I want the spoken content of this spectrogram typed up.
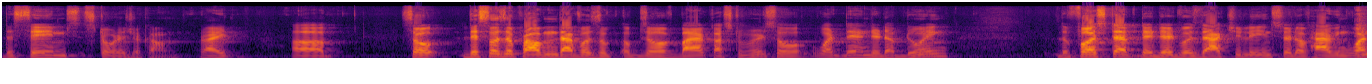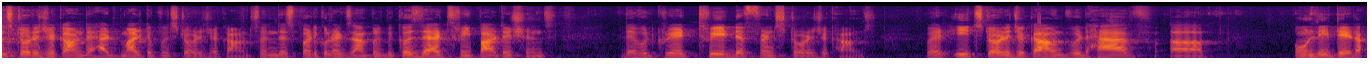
the same storage account, right? Uh, so this was a problem that was observed by our customers. So what they ended up doing, the first step they did was actually, instead of having one storage account, they had multiple storage accounts. So in this particular example, because they had three partitions, they would create three different storage accounts, where each storage account would have uh, only data,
